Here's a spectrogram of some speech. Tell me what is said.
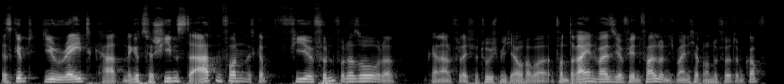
Es gibt die Raid-Karten. Da gibt es verschiedenste Arten von, ich glaube vier, fünf oder so, oder keine Ahnung, vielleicht vertue ich mich auch, aber von dreien weiß ich auf jeden Fall und ich meine, ich habe noch eine vierte im Kopf.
